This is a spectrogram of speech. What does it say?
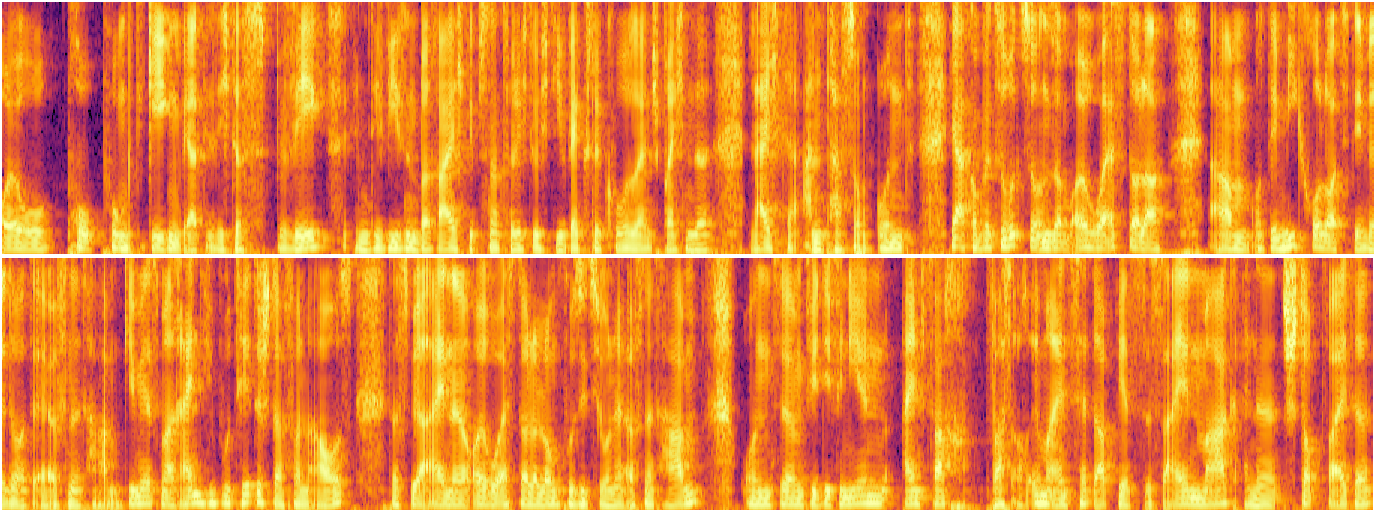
Euro pro Punkt Gegenwert, die sich das bewegt. Im Devisenbereich gibt es natürlich durch die Wechselkurse entsprechende leichte Anpassung. Und ja, kommen wir zurück zu unserem Euro-US-Dollar ähm, und dem Mikrolot, den wir dort eröffnet haben. Gehen wir jetzt mal rein hypothetisch davon aus, dass wir eine Euro-US-Dollar-Long-Position eröffnet haben und ähm, wir definieren einfach, was auch immer ein Setup jetzt sein mag, eine Stoppweite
